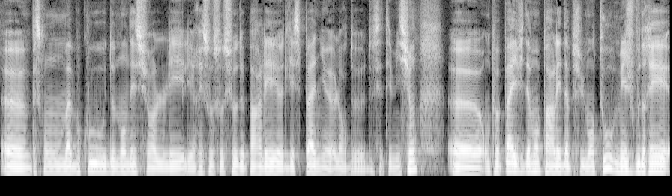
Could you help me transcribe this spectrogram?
parce qu'on m'a beaucoup demandé sur les, réseaux sociaux de parler de l'Espagne lors de, cette émission, on peut pas évidemment parler d'absolument tout, mais je voudrais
